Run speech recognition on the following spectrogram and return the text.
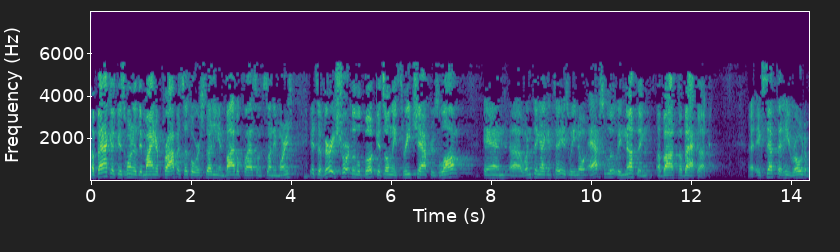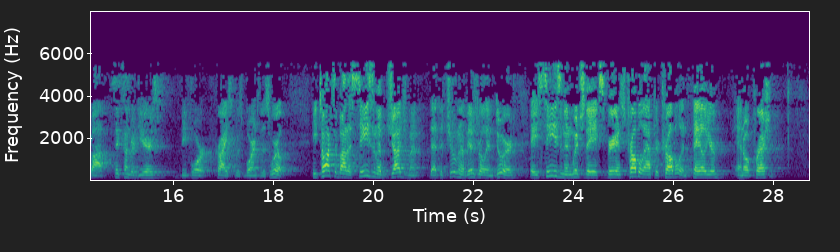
Habakkuk is one of the minor prophets. That's what we're studying in Bible class on Sunday mornings. It's a very short little book. It's only three chapters long. And uh, one thing I can tell you is we know absolutely nothing about Habakkuk, uh, except that he wrote about 600 years before Christ was born to this world. He talks about a season of judgment that the children of Israel endured, a season in which they experienced trouble after trouble and failure and oppression.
